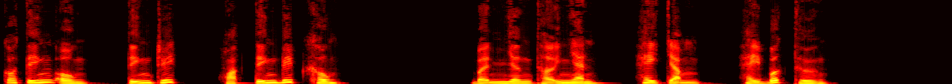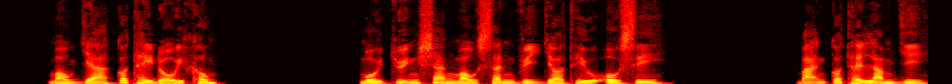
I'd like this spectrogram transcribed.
Có tiếng ồn, tiếng rít hoặc tiếng bíp không? Bệnh nhân thở nhanh, hay chậm, hay bất thường? Màu da có thay đổi không? Môi chuyển sang màu xanh vì do thiếu oxy. Bạn có thể làm gì?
